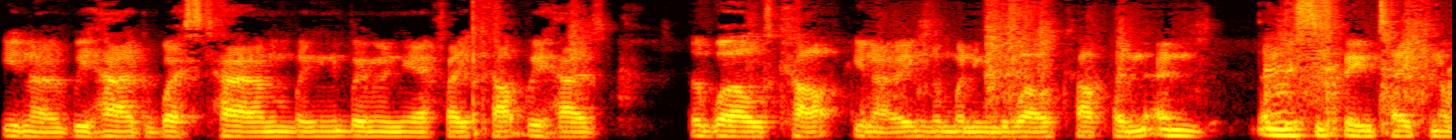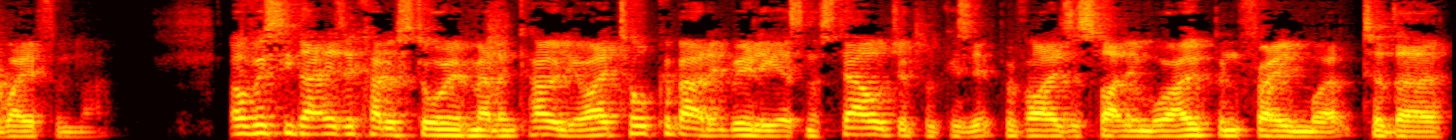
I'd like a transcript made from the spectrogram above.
you know, we had West Ham winning, winning the FA Cup. We had the World Cup. You know, England winning the World Cup, and and and this is being taken away from that. Obviously, that is a kind of story of melancholia. I talk about it really as nostalgia because it provides a slightly more open framework to the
